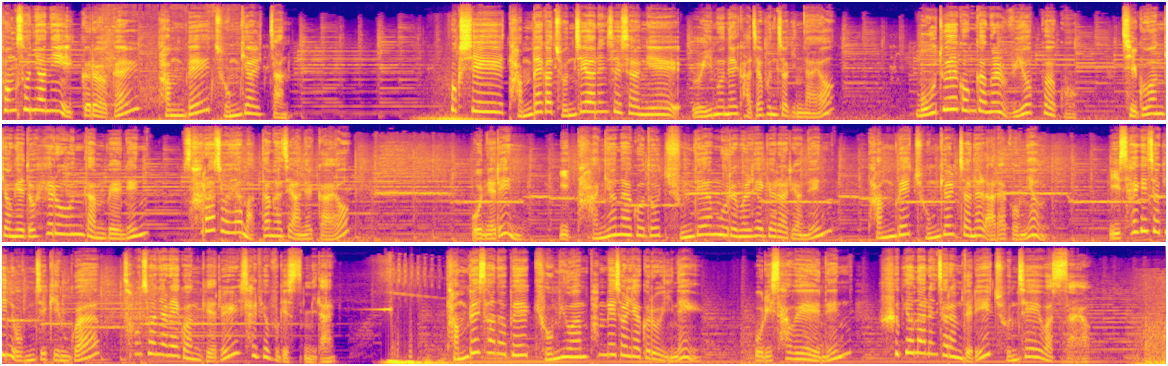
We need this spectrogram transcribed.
청소년이 이끌어갈 담배 종결전. 혹시 담배가 존재하는 세상에 의문을 가져본 적 있나요? 모두의 건강을 위협하고 지구 환경에도 해로운 담배는 사라져야 마땅하지 않을까요? 오늘은 이 당연하고도 중대한 물음을 해결하려는 담배 종결전을 알아보며 이 세계적인 움직임과 청소년의 관계를 살펴보겠습니다. 담배 산업의 교묘한 판매 전략으로 인해 우리 사회에는 흡연하는 사람들이 존재해 왔어요.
